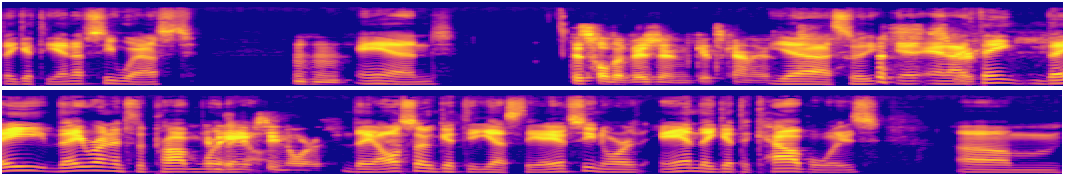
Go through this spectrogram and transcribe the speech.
they get the NFC West mm-hmm. and this whole division gets kind of yeah. So and, and I think they they run into the problem where the they AFC North. they also get the yes the AFC North and they get the Cowboys. Um,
